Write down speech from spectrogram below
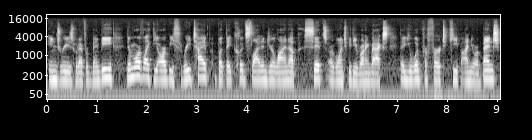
injuries, whatever it may be. They're more of like the RB3 type, but they could slide into your lineup. Sits are going to be the running backs that you would prefer to keep on your bench.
